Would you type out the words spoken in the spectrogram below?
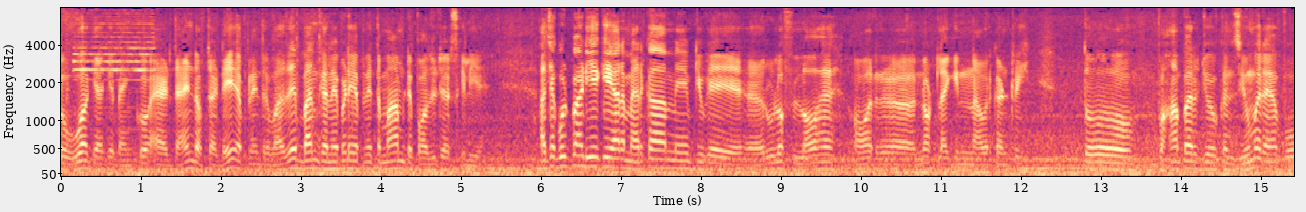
तो हुआ क्या कि बैंक को at the end of the day अपने दरवाजे बंद करने पड़े अपने तमाम डिपॉजिटर्स के लिए। अच्छा गुड पार्ट ये कि यार अमेरिका में क्योंकि रूल ऑफ़ लॉ है और not like in our country तो वहाँ पर जो कंज्यूमर है वो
